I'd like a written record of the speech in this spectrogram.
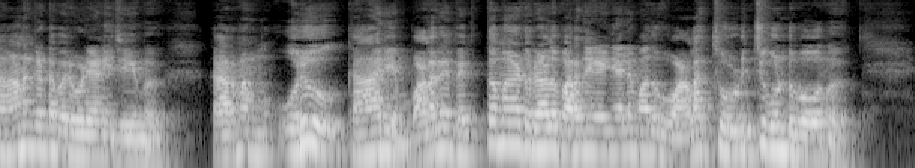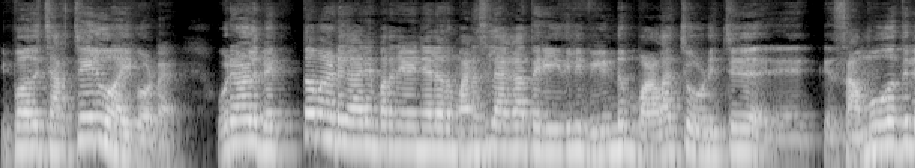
നാണം കെട്ട പരിപാടിയാണ് ഈ ചെയ്യുന്നത്. കാരണം ഒരു കാര്യം വളരെ വ്യക്തമായിട്ട് ഒരാൾ പറഞ്ഞു കഴിഞ്ഞാലും അത് വളച്ചൊടിച്ചു കൊണ്ടുപോകുന്നത്. ഇപ്പോൾ അത് ചർച്ചയിലും ആയിക്കോട്ടെ. ഒരാൾ വ്യക്തമായിട്ട് കാര്യം പറഞ്ഞു കഴിഞ്ഞാൽ അത് മനസ്സിലാകാത്ത രീതിയിൽ വീണ്ടും വളച്ചൊടിച്ച് സമൂഹത്തിൽ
